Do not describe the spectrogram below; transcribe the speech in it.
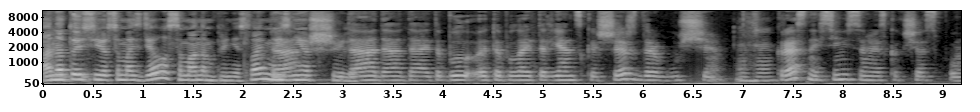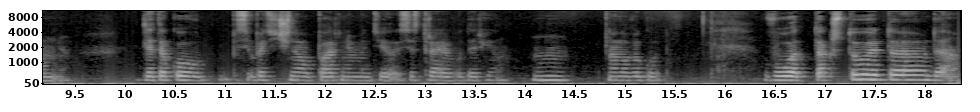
Она, то есть, ее сама сделала, сама нам принесла, и мы да, из нее сшили. Да, да, да. Это, был, это была итальянская шерсть дорогущая. Угу. Красный и синий самец, как сейчас помню. Для такого симпатичного парня мы делали. Сестра его дарила. М-м, на Новый год. Вот, так что это, да,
